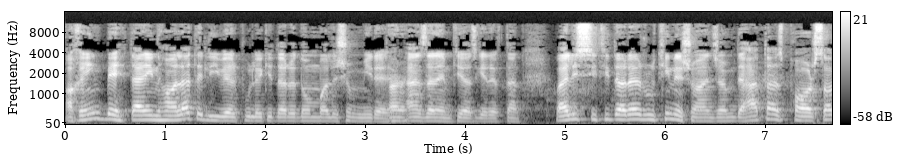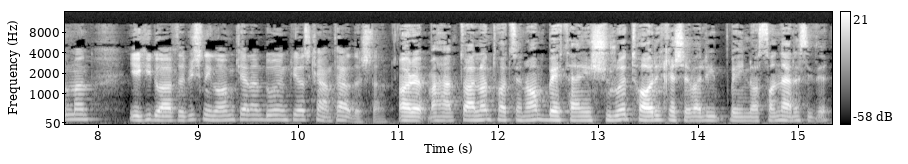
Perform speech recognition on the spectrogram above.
آخه این بهترین حالت لیورپوله که داره دنبالشون میره آره. نظر امتیاز گرفتن. ولی سیتی داره روتینش رو انجام میده. حتی از پارسال من یکی دو هفته پیش نگاه می‌کردم دو امتیاز کمتر داشتن. آره من حتی الان تاتنهام بهترین شروع تاریخشه ولی به این داستان نرسیده.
